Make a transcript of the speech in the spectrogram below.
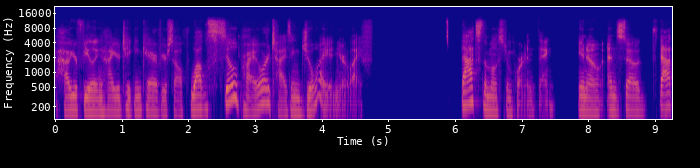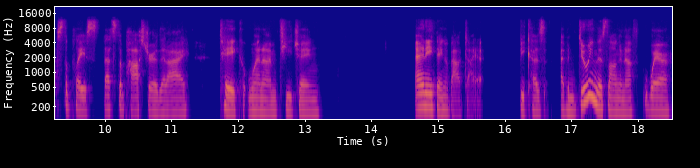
how you're feeling and how you're taking care of yourself while still prioritizing joy in your life? That's the most important thing, you know. And so that's the place, that's the posture that I take when I'm teaching anything about diet because I've been doing this long enough where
